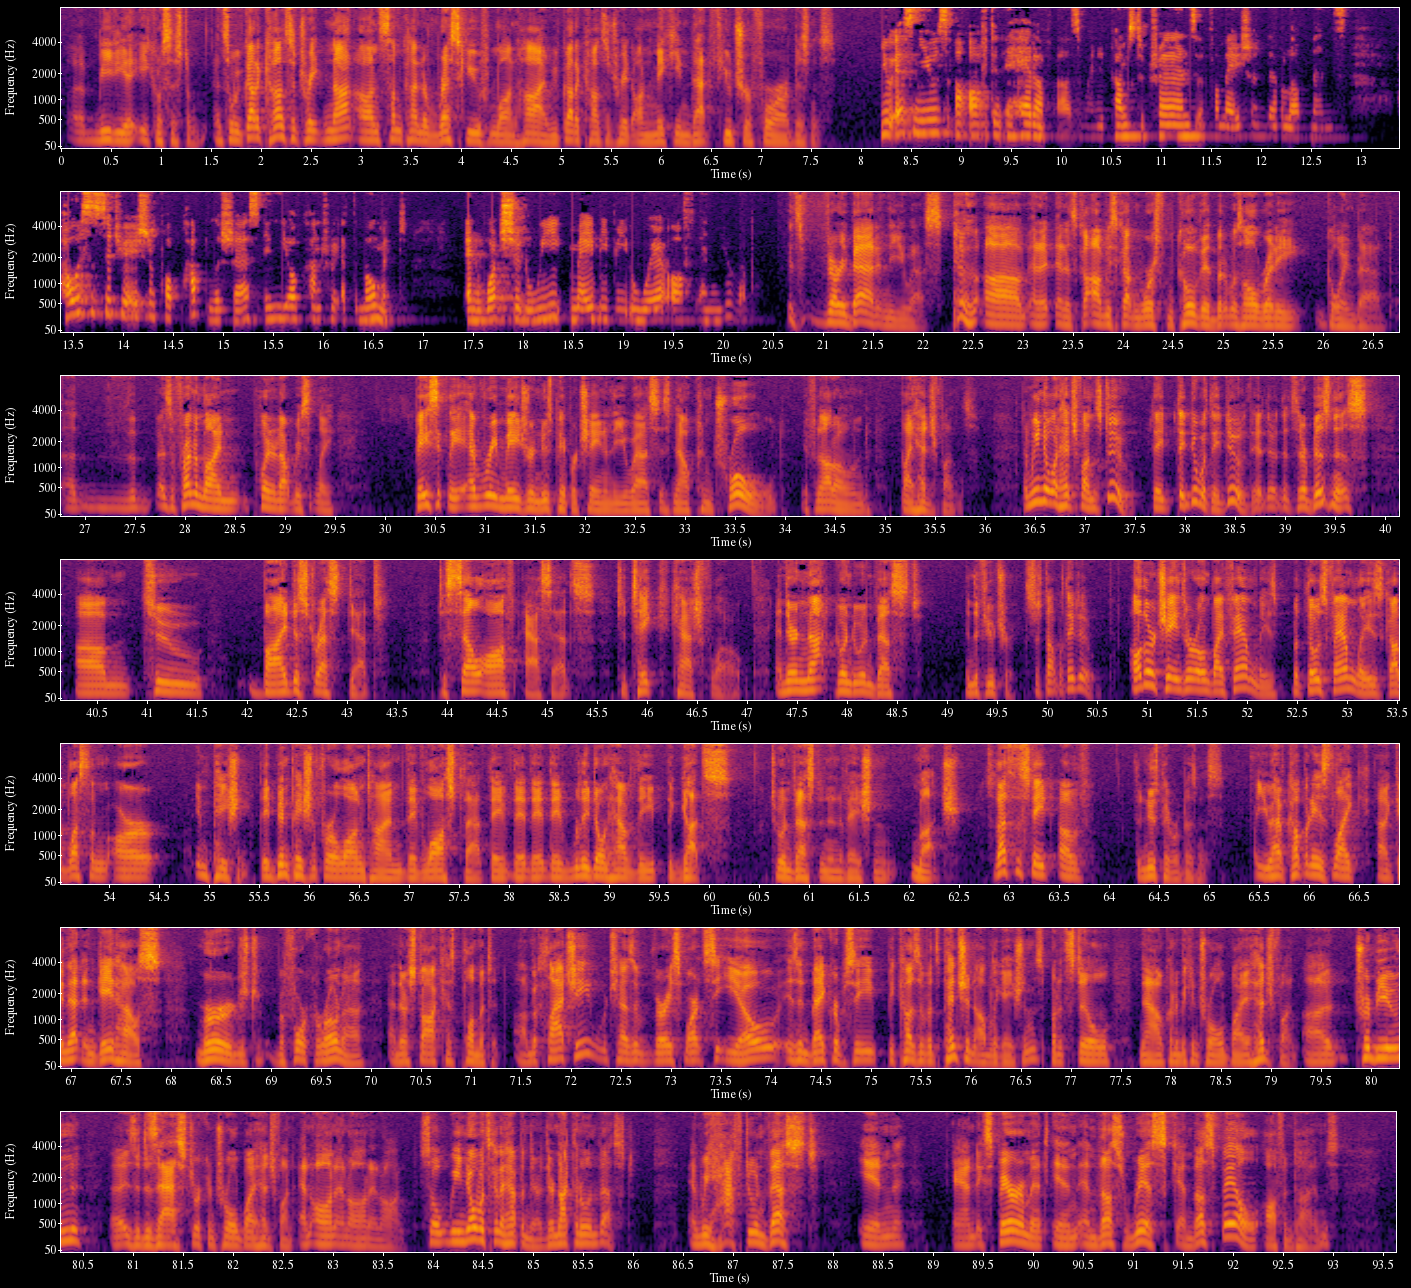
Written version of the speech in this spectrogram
uh, media ecosystem. And so we've got to concentrate not on some kind of rescue from on high, we've got to concentrate on making that future for our business. US news are often ahead of us when it comes to trends, information, developments. How is the situation for publishers in your country at the moment? And what should we maybe be aware of in Europe? it's very bad in the U.S. um, and, it, and it's obviously gotten worse from COVID, but it was already going bad. Uh, the, as a friend of mine pointed out recently, basically every major newspaper chain in the U.S. is now controlled, if not owned, by hedge funds. And we know what hedge funds do. They, they do what they do. They're, they're, it's their business um, to buy distressed debt, to sell off assets, to take cash flow, and they're not going to invest in the future. It's just not what they do. Other chains are owned by families, but those families, God bless them, are impatient. They've been patient for a long time. They've lost that. They, they, they, they really don't have the, the guts to invest in innovation much. So that's the state of the newspaper business. You have companies like uh, Gannett and Gatehouse merged before Corona, and their stock has plummeted. Uh, McClatchy, which has a very smart CEO, is in bankruptcy because of its pension obligations, but it's still now going to be controlled by a hedge fund. Uh, Tribune uh, is a disaster controlled by a hedge fund, and on and on and on. So we know what's going to happen there. They're not going to invest. And we have to invest in and experiment in and thus risk and thus fail oftentimes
